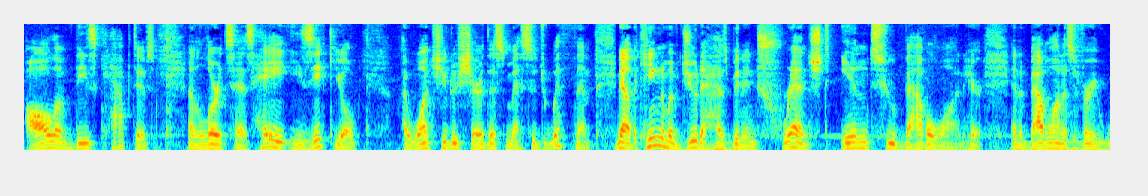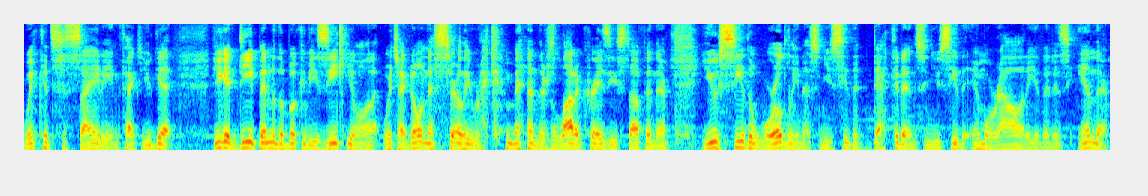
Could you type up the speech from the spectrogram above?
all of these captives and the Lord says, Hey, Ezekiel, I want you to share this message with them. Now, the kingdom of Judah has been entrenched into Babylon here, and Babylon is a very wicked society. In fact, you get you get deep into the book of Ezekiel, which I don't necessarily recommend. There's a lot of crazy stuff in there. You see the worldliness, and you see the decadence, and you see the immorality that is in there.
